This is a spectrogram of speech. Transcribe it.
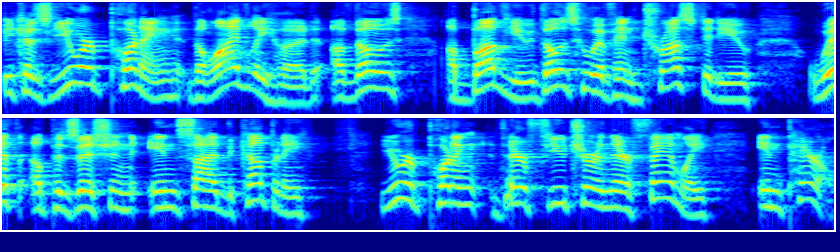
because you are putting the livelihood of those above you, those who have entrusted you with a position inside the company, you are putting their future and their family in peril.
